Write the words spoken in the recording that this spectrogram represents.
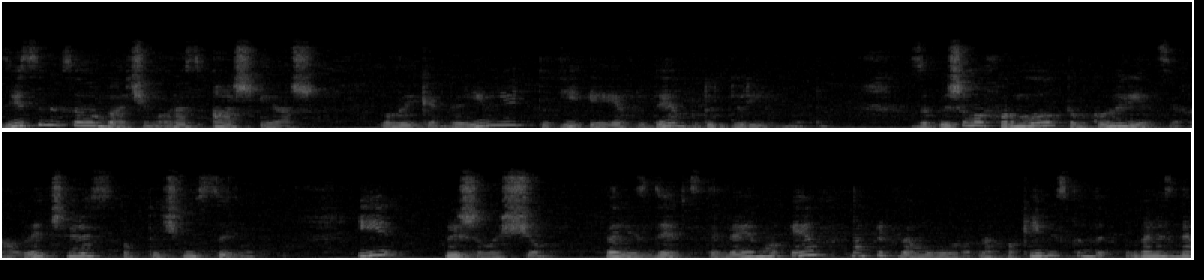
Звідси ми вами бачимо, раз H і H велике дорівнюють, тоді і F і D будуть дорівнювати. Запишемо формулу тонкої лінзи, але через оптичну силу. І пишемо, що замість D підставляємо F, наприклад, можемо навпаки замість D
